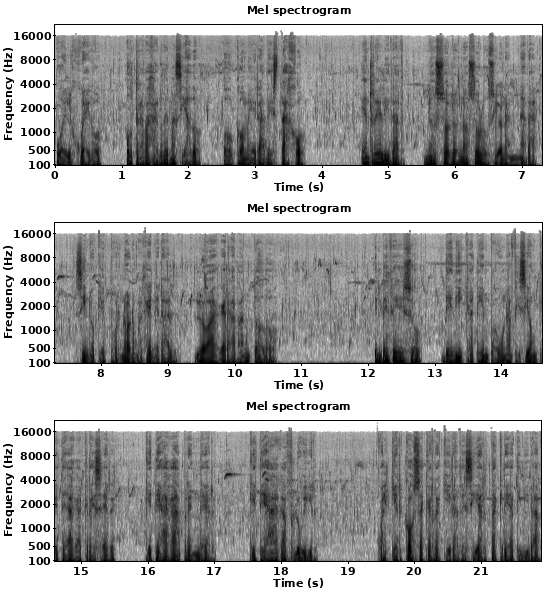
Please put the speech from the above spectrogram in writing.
o el juego o trabajar demasiado o comer a destajo. En realidad, no solo no solucionan nada, sino que por norma general lo agravan todo. En vez de eso, dedica tiempo a una afición que te haga crecer, que te haga aprender, que te haga fluir. Cualquier cosa que requiera de cierta creatividad,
